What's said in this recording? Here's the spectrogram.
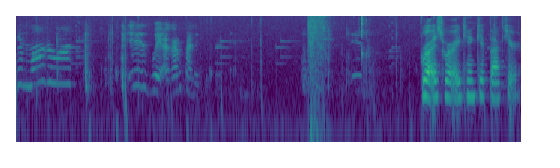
The murderer is. Wait, I gotta find the killer. Bro, I swear I can't get back here.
